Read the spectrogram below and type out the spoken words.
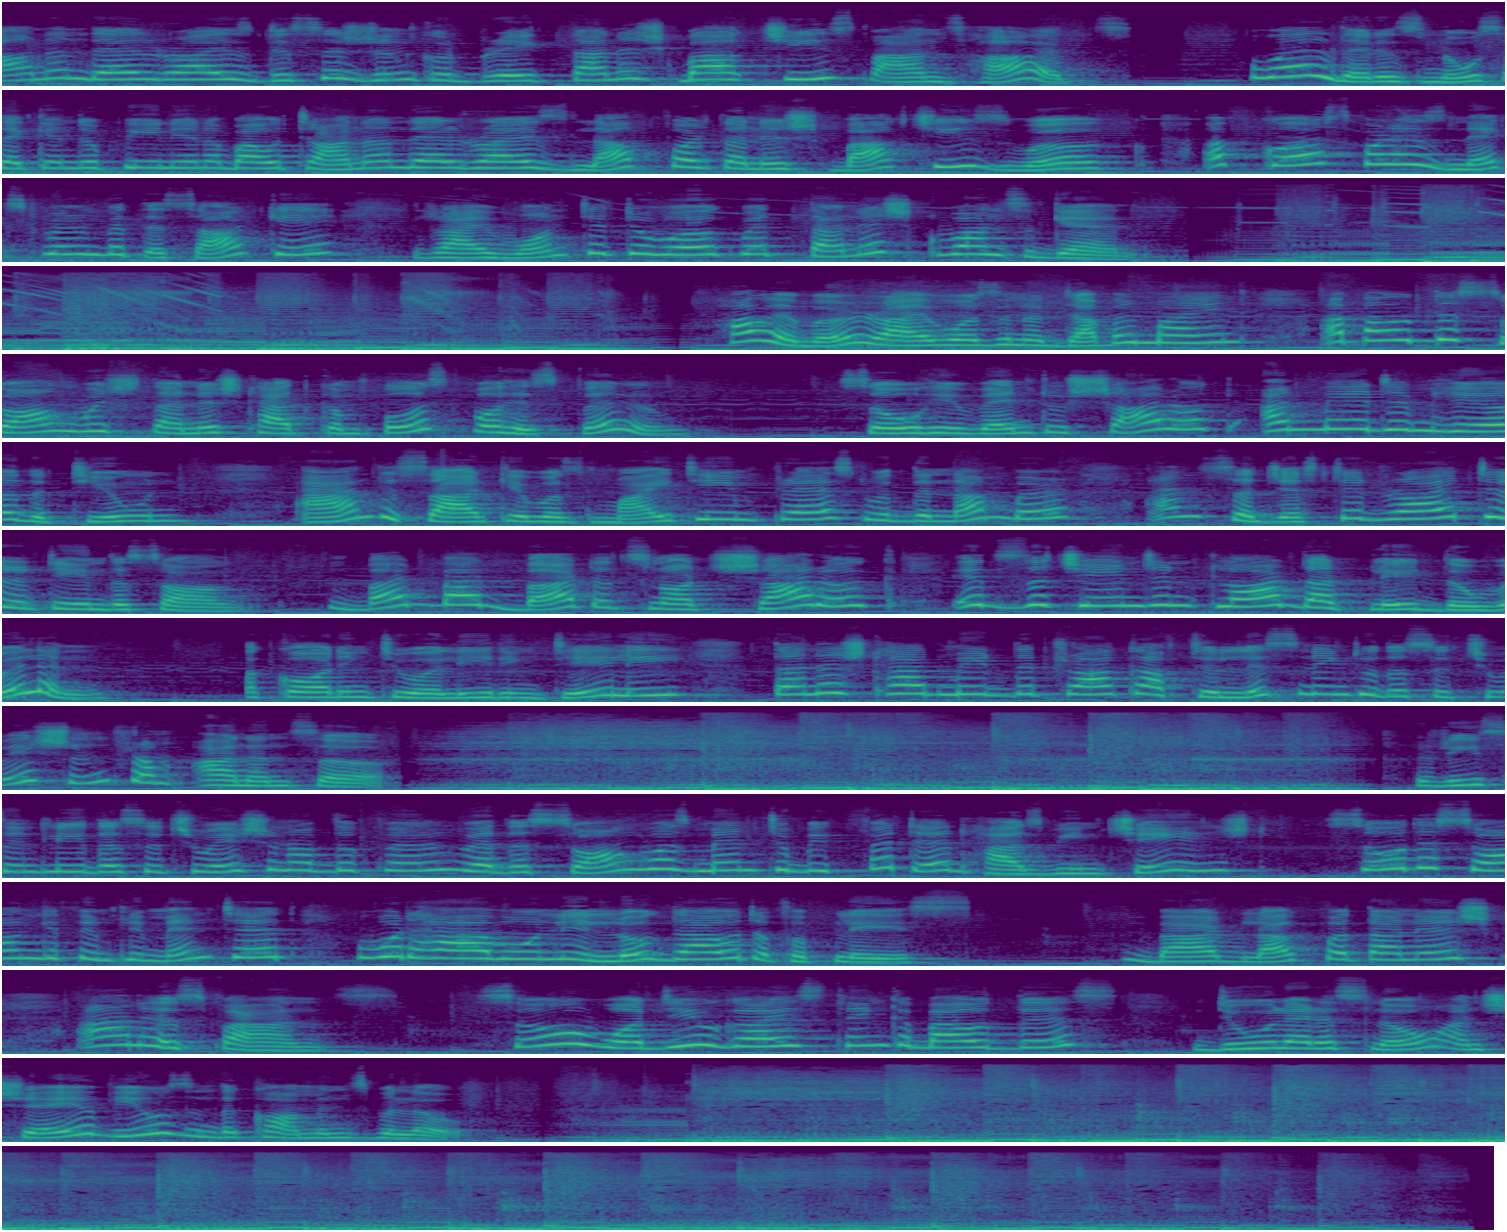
Anand L. Rai's decision could break Tanishk Bagchi's fans' hearts. Well, there is no second opinion about Anand L. Rai's love for Tanishk Bagchi's work. Of course, for his next film with SRK, Rai wanted to work with Tanishk once again. However, Rai was in a double mind about the song which Tanishk had composed for his film. So he went to Shah Rukh and made him hear the tune. And the SRK was mighty impressed with the number and suggested Rai to retain the song. But but but it's not Shahrukh, it's the change in plot that played the villain. According to a leading daily, Tanishk had made the track after listening to the situation from Anand sir. Recently, the situation of the film where the song was meant to be fitted has been changed, so the song, if implemented, would have only looked out of a place. Bad luck for Tanishk and his fans. So, what do you guys think about this? Do let us know and share your views in the comments below.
